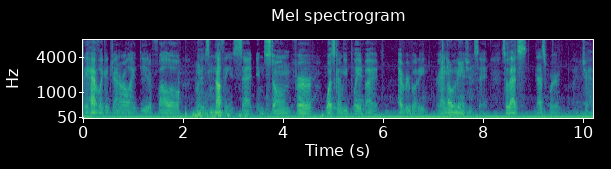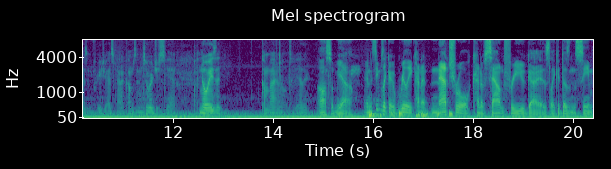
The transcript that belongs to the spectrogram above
they have like a general idea to follow, but it's nothing is set in stone for what's going to be played by everybody or oh, anybody, I should say. So that's that's where like jazz and free jazz kind of comes into, or just yeah, noise that combine it all together. Awesome, yeah. And it seems like a really kind of natural kind of sound for you guys. Like it doesn't seem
